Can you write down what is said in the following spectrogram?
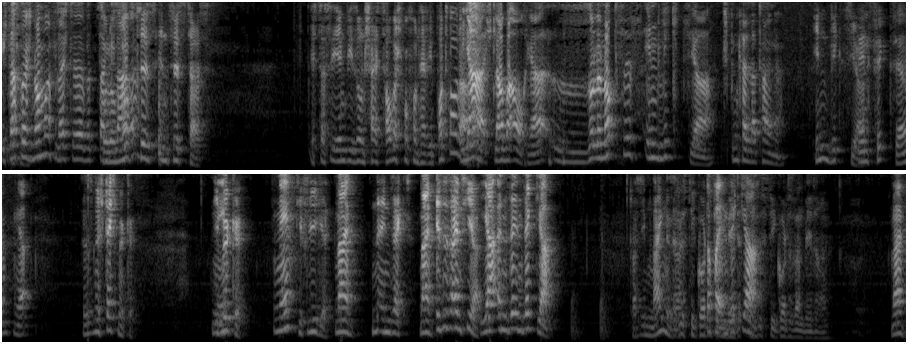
Ich sag's euch nochmal, vielleicht äh, wird es dann klarer. Solenopsis insistas. Ist das irgendwie so ein scheiß Zauberspruch von Harry Potter? Oder Ja, was? ich glaube auch, ja. Solenopsis invictia. Ich bin kein Lateiner. Invictia. Infekt, ja. Ja. Das ist eine Stechmücke. Die Nee. Mücke. Nee? Die Fliege. Nein. Ein Insekt. Nein. Ist es ein Tier? Ja, ein Insekt, ja. Du hast eben Nein Das gesagt. ist die Gottesanbeterin. Ja. Das ist die Gottesanbeterin. Nein.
